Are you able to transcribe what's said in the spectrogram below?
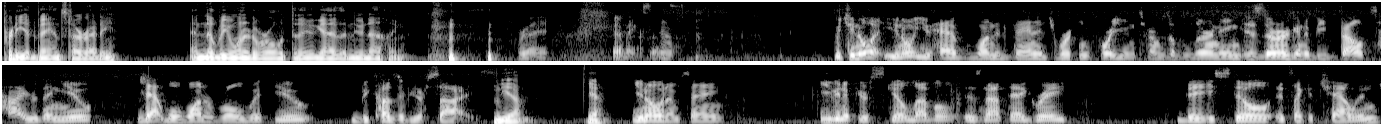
pretty advanced already, and nobody wanted to roll with the new guy that knew nothing. right. That makes sense. But you know what? You know what? You have one advantage working for you in terms of learning is there are going to be belts higher than you that will want to roll with you because of your size. Yeah, Yeah. You know what I'm saying? Even if your skill level is not that great, they still it's like a challenge.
